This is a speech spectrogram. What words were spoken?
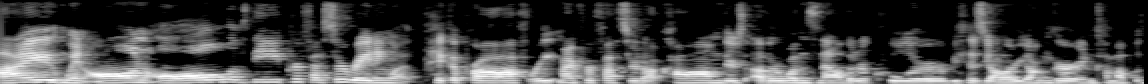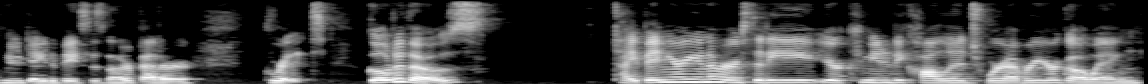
I went on all of the professor rating, what pick a prof, ratemyprofessor.com. There's other ones now that are cooler because y'all are younger and come up with new databases that are better. Great. Go to those type in your university, your community college, wherever you're going,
